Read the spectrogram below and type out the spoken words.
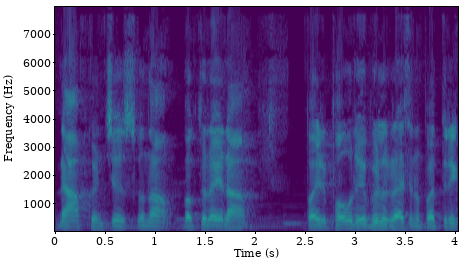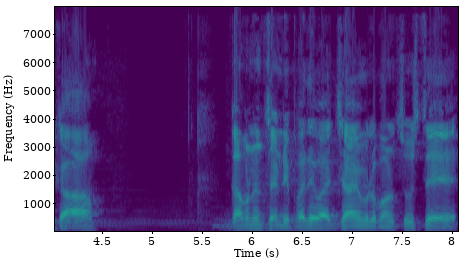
జ్ఞాపకం చేసుకుందాం. భక్తుడైన పై పౌలు ఏబులకు రాసిన పత్రిక గమనించండి. పదే అధ్యాయంలో మనం చూస్తే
